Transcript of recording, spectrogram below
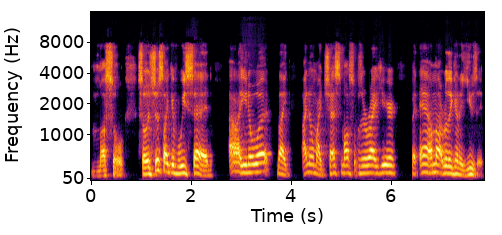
muscle. So it's just like if we said, ah, you know what, like I know my chest muscles are right here, but eh, I'm not really going to use it.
